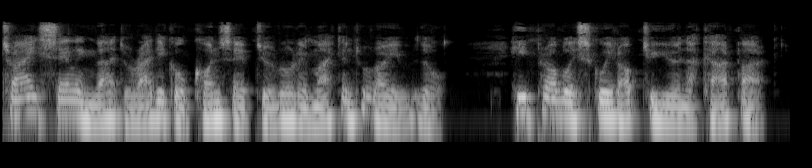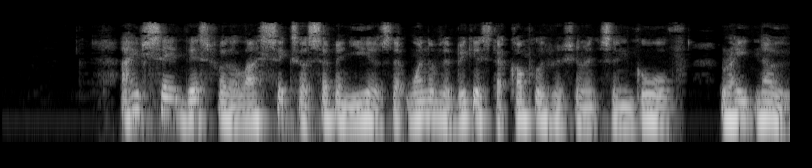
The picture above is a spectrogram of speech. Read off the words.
Try selling that radical concept to Rory McIlroy, though. He'd probably square up to you in a car park I've said this for the last six or seven years that one of the biggest accomplishments in golf right now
